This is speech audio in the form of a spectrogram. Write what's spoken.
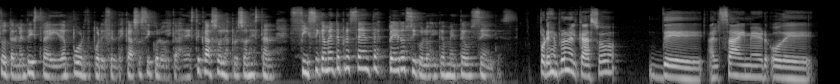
totalmente distraída por, por diferentes causas psicológicas. En este caso, las personas están físicamente presentes, pero psicológicamente ausentes. Por ejemplo, en el caso de Alzheimer o de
